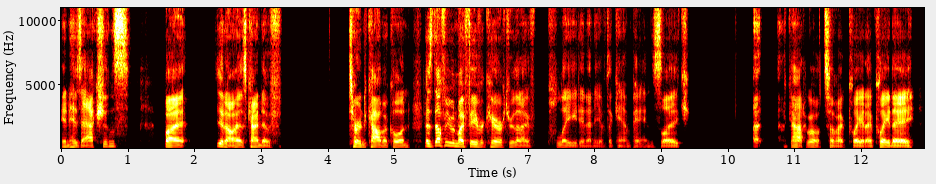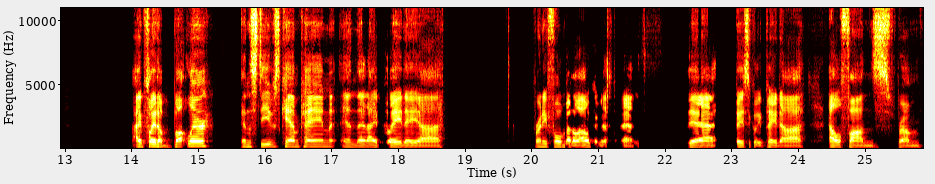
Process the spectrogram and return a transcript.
in his actions but you know has kind of turned comical and has definitely been my favorite character that i've played in any of the campaigns like uh, god who else have i played? I played a i played a butler in steve's campaign and then i played a uh for any Fullmetal Alchemist fans yeah basically played uh alphonse from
